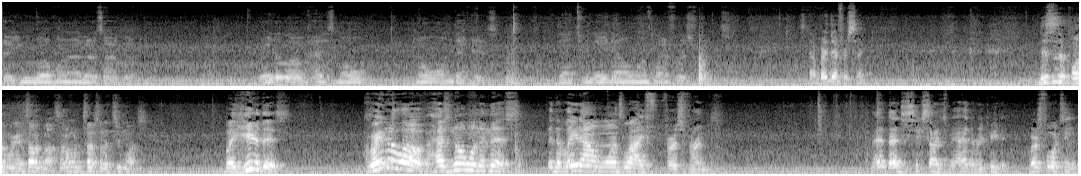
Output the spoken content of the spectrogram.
that you love one another as I have loved you. Greater love has no no one than his, than to lay down one's life for his friends. Stop right there for a second. This is a point we're going to talk about, so I don't want to touch on it too much. But hear this Greater love has no one than this, than to lay down one's life for his friends. That, that just excites me. I had to repeat it. Verse 14.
